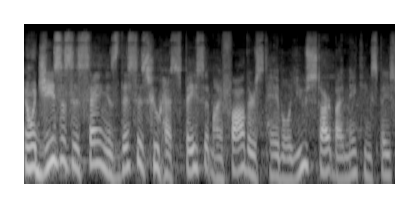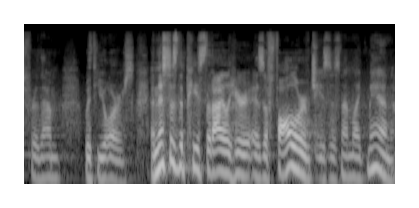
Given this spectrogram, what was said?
And what Jesus is saying is, This is who has space at my Father's table. You start by making space for them with yours. And this is the piece that I hear as a follower of Jesus. And I'm like, man,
